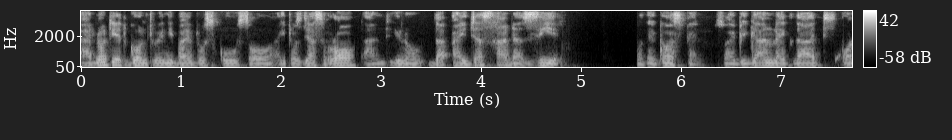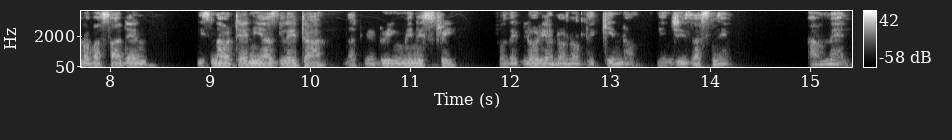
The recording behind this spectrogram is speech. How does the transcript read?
I had not yet gone to any Bible school, so it was just raw, and you know, that I just had a zeal for the gospel. So I began like that. All of a sudden, it's now 10 years later that we are doing ministry for the glory and honor of the kingdom. In Jesus' name. Amen.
